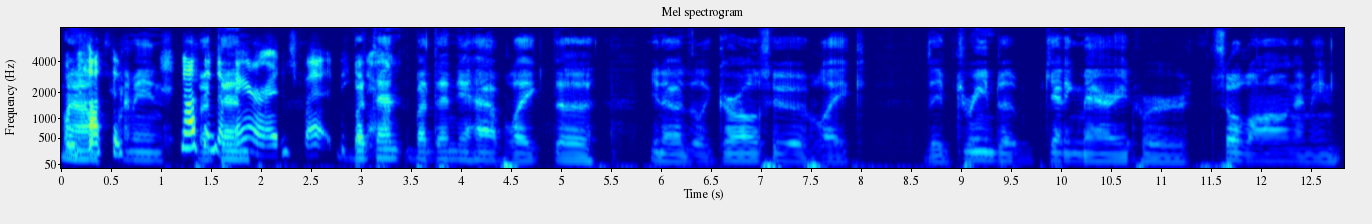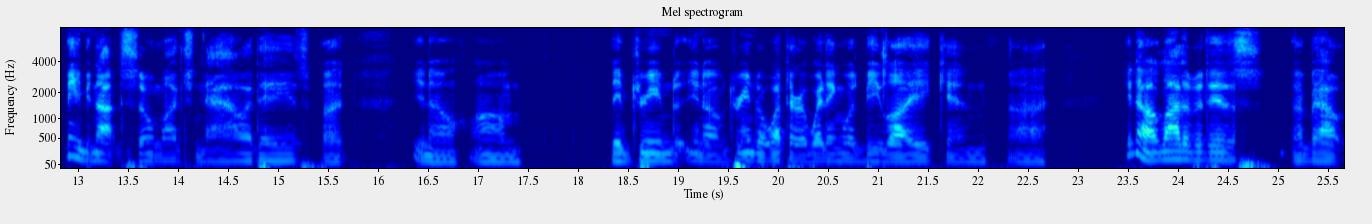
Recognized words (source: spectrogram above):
well, Well, nothing- I mean, nothing But to then- marriage but but know. then, but then you have like the, you know, the girls who like, they've dreamed of getting married for so long. I mean, maybe not so much nowadays, but you know, um, they've dreamed, you know, dreamed of what their wedding would be like, and uh, you know, a lot of it is about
